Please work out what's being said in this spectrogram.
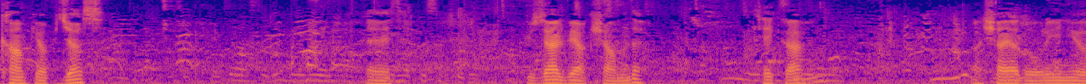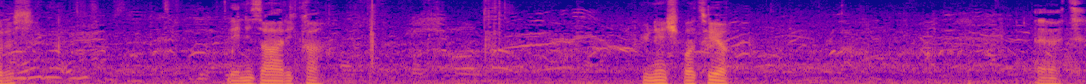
Kamp yapacağız. Evet. Güzel bir akşamdı. Tekrar aşağıya doğru iniyoruz. Deniz harika. Güneş batıyor. Evet.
